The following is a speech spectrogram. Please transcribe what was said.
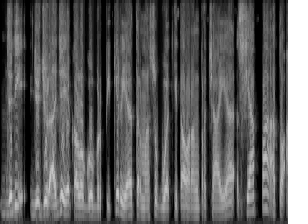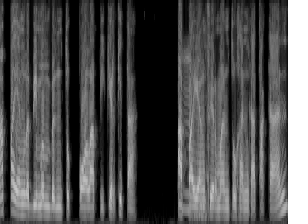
Hmm. Jadi jujur aja ya kalau gue berpikir ya termasuk buat kita orang percaya siapa atau apa yang lebih membentuk pola pikir kita? Apa Hmm. yang firman Tuhan katakan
